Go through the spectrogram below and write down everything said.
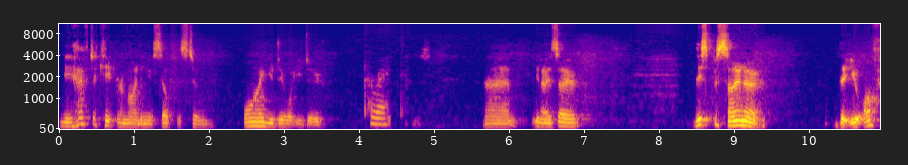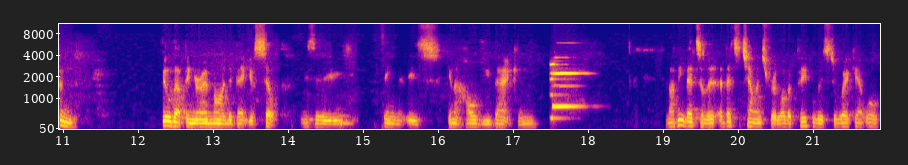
you have to keep reminding yourself as to why you do what you do. Correct. Um, you know, so this persona that you often build up in your own mind about yourself is the thing that is going to hold you back and and I think that's a that's a challenge for a lot of people is to work out well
